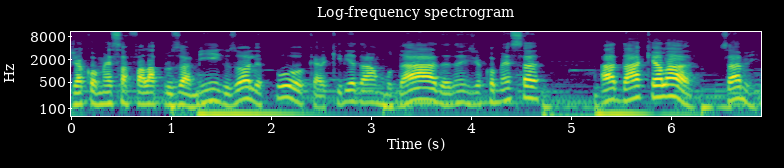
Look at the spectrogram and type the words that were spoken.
Já começa a falar para os amigos, olha, pô, cara, queria dar uma mudada, né? Já começa a dar aquela, sabe?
